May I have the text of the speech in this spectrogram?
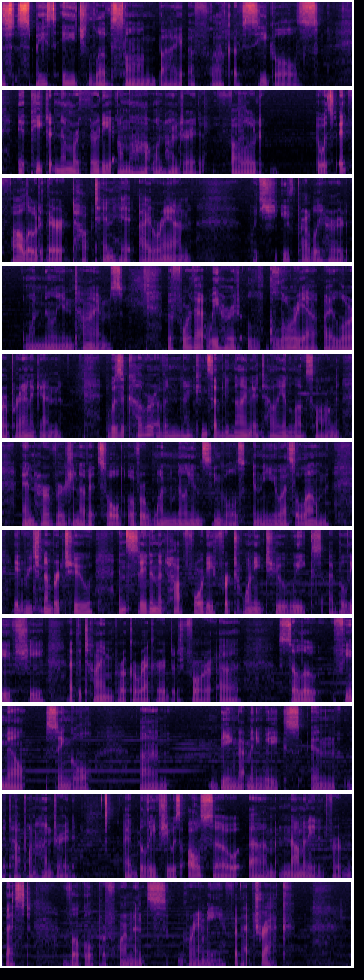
Was Space Age Love Song by A Flock of Seagulls. It peaked at number 30 on the Hot 100, followed it was it followed their top 10 hit I Ran, which you've probably heard 1 million times. Before that we heard Gloria by Laura Branigan. It was a cover of a 1979 Italian love song, and her version of it sold over 1 million singles in the US alone. It reached number two and stayed in the top 40 for 22 weeks. I believe she, at the time, broke a record for a solo female single um, being that many weeks in the top 100. I believe she was also um, nominated for Best Vocal Performance Grammy for that track.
